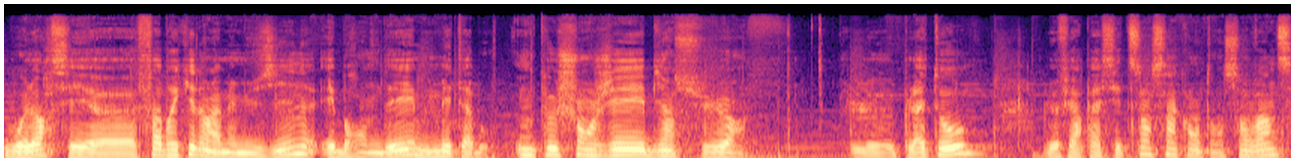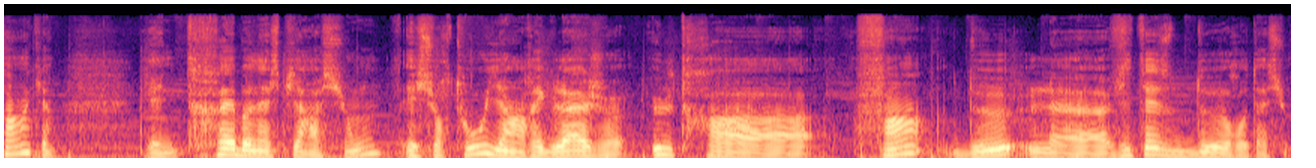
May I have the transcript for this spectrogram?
ou alors c'est euh, fabriqué dans la même usine et brandé Metabo. On peut changer bien sûr le plateau, le faire passer de 150 en 125, il y a une très bonne aspiration et surtout il y a un réglage ultra fin de la vitesse de rotation.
